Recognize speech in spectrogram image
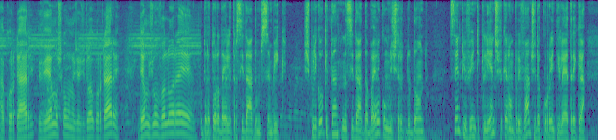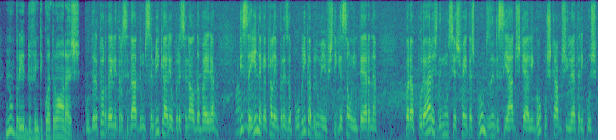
a cortar, vemos como nos ajudou a cortar, demos um valor a ele. O diretor da Eletricidade de Moçambique explicou que tanto na cidade da Beira como no distrito do Dondo, 120 clientes ficaram privados da corrente elétrica num período de 24 horas. O diretor da Eletricidade de Moçambique, área operacional da Beira, disse ainda que aquela empresa pública abriu uma investigação interna para apurar as denúncias feitas por um dos indiciados que alegou que os cabos elétricos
